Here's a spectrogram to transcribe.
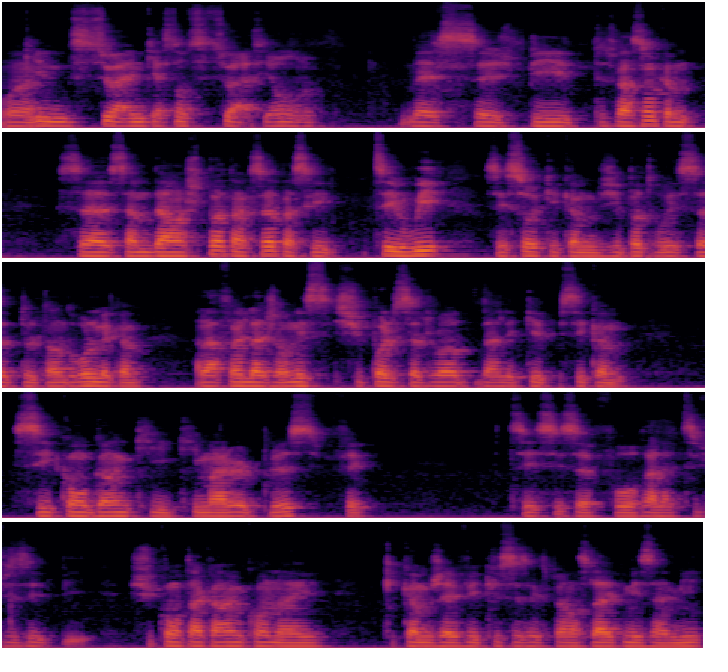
Ouais. une, question de situation. là. Mais c'est. Puis, de toute façon, comme. Ça, ça me dérange pas tant que ça parce que, tu sais, oui, c'est sûr que, comme, j'ai pas trouvé ça tout le temps drôle, mais comme, à la fin de la journée, je suis pas le seul joueur dans l'équipe, puis c'est comme. C'est qu'on gagne qui, qui matter le plus. Fait tu sais, c'est ça, faut relativiser. Puis, je suis content quand même qu'on ait. Que, comme j'ai vécu ces expériences-là avec mes amis,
